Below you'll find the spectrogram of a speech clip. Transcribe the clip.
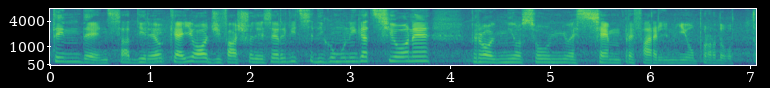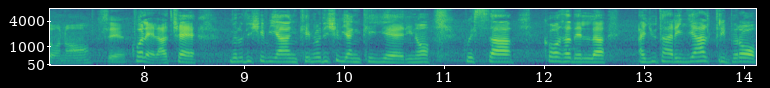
tendenza a dire ok io oggi faccio dei servizi di comunicazione però il mio sogno è sempre fare il mio prodotto no? Sì. qual è la cioè me lo dicevi anche me lo dicevi anche ieri no? questa cosa del aiutare gli altri però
